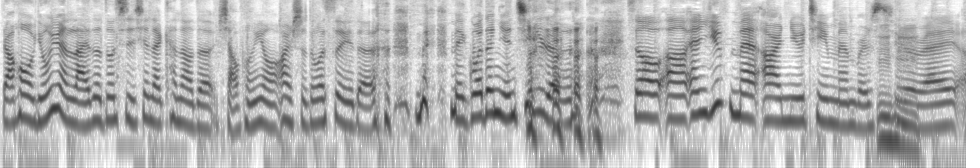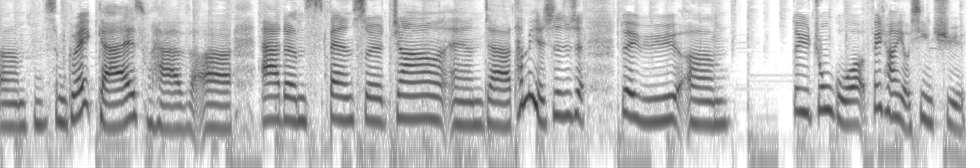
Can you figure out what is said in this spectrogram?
然后永远来的都是现在看到的小朋友，二十多岁的美美国的年轻人。so, uh, and you've met our new team members too, right? Um, some great guys who have uh, Adam, Spencer, John, and uh, 他们也是就是对于嗯对于中国非常有兴趣。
